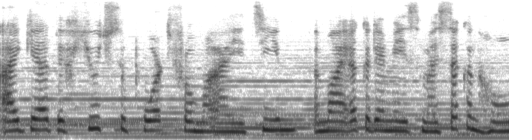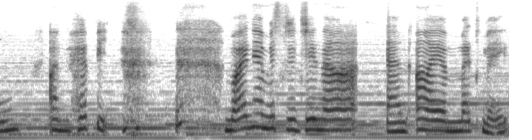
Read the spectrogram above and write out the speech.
I get a huge support from my team. My academy is my second home. I'm happy. my name is Regina and I am Mat Made.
